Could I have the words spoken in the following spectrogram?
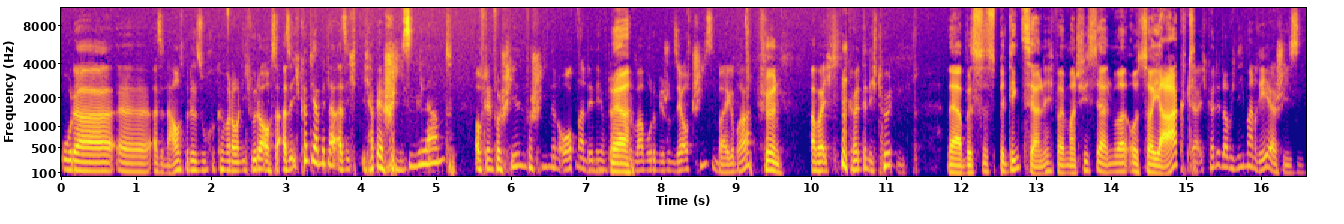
oder äh, also Nahrungsmittelsuche können wir da und ich würde auch sagen, also ich könnte ja mittlerweile, also ich, ich habe ja Schießen gelernt auf den verschiedenen verschiedenen Orten, an denen ich auf der Ja. Schule war, wurde mir schon sehr oft Schießen beigebracht, Schön. aber ich könnte nicht töten. Naja, aber es das bedingt's ja nicht, weil man schießt ja nur aus zur Jagd. Ja, ich könnte glaube ich nicht mal ein Reh erschießen,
